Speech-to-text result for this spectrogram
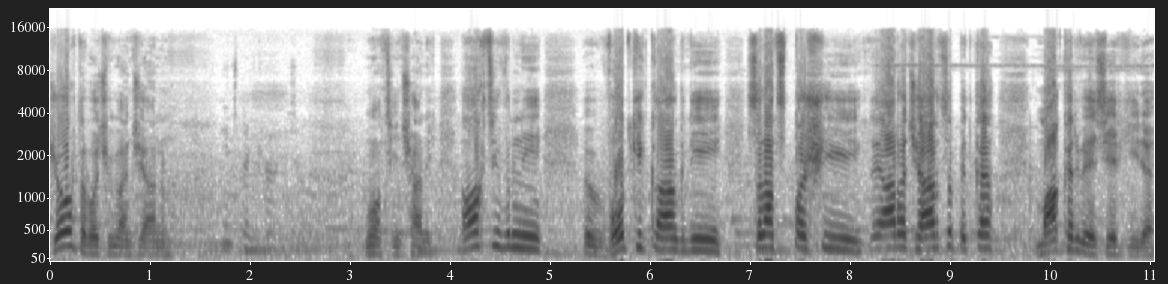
ժողովուրդը ոչ մի բան չի անում։ Ինչ պետք է ոնց ինչ անի աղցի վնի ոդկի կանգնի սրանց տոշի դե առաջի հարցը պետքա մաքրվի այս երկիրը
